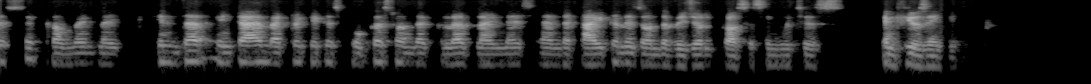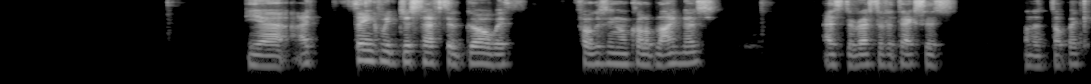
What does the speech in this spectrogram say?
Just a comment, like in the entire metric, it is focused on the color blindness and the title is on the visual processing, which is confusing. Yeah, I think we just have to go with focusing on color blindness as the rest of the text is on the topic.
